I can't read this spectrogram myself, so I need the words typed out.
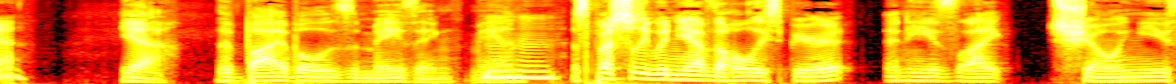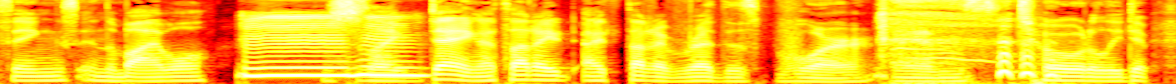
yeah. Yeah, the Bible is amazing, man. Mhm. Especially when you have the Holy Spirit and He's like showing you things in the Bible. Mhm. It's like, dang, I thought I I thought I've read this before, and it's totally different.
